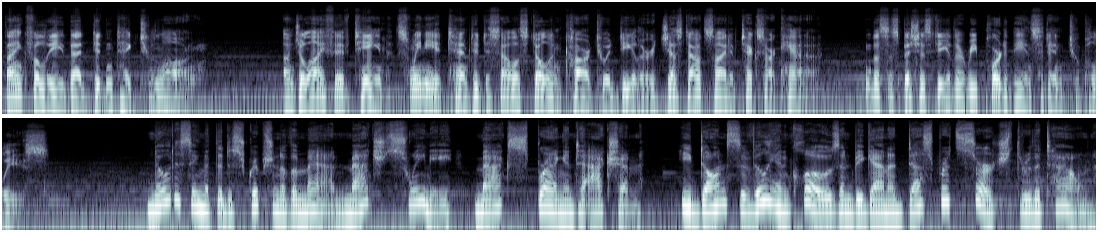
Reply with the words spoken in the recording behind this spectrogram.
Thankfully, that didn't take too long. On July 15th, Sweeney attempted to sell a stolen car to a dealer just outside of Texarkana. The suspicious dealer reported the incident to police. Noticing that the description of the man matched Sweeney, Max sprang into action. He donned civilian clothes and began a desperate search through the town.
